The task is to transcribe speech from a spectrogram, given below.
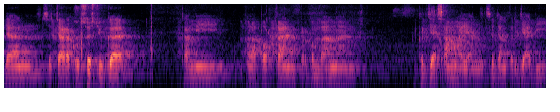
Dan secara khusus juga kami melaporkan perkembangan kerjasama yang sedang terjadi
